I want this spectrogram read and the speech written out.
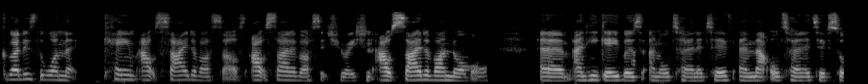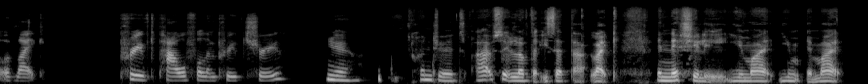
God is the one that came outside of ourselves, outside of our situation, outside of our normal. Um, and he gave us an alternative, and that alternative sort of like proved powerful and proved true. Yeah. Hundred. I absolutely love that you said that. Like initially you might you it might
